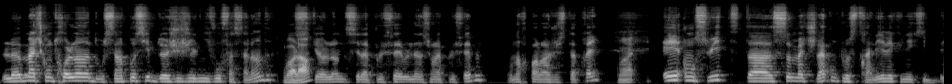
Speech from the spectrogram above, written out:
le match contre l'Inde où c'est impossible de juger le niveau face à l'Inde. Voilà. Parce que l'Inde, c'est la plus faible, la nation la plus faible. On en reparlera juste après. Et ensuite, tu as ce match-là contre l'Australie avec une équipe B.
